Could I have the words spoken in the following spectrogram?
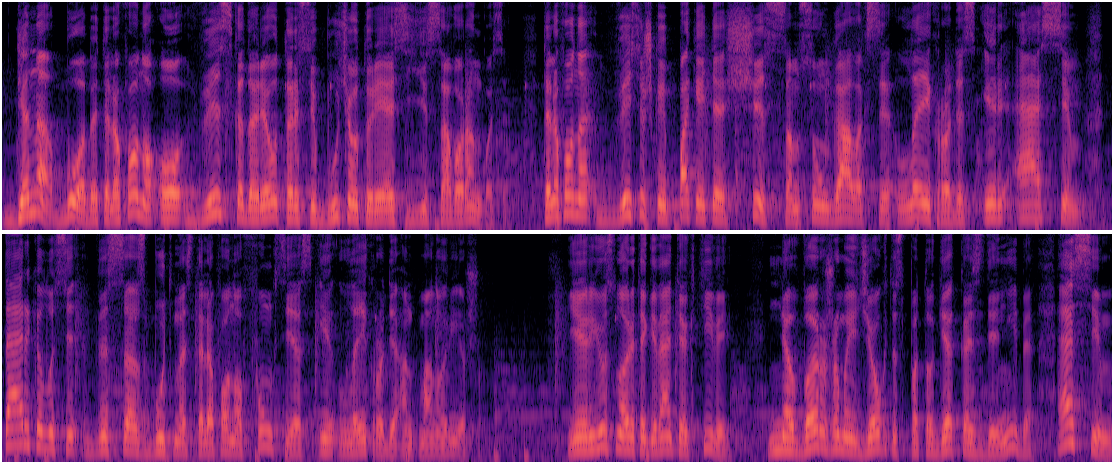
Diena buvo be telefono, o viską dariau tarsi būčiau turėjęs jį savo rankose. Telefoną visiškai pakeitė šis Samsung Galaxy laikrodis ir eSIM, perkelusi visas būtinas telefono funkcijas į laikrodį ant mano riešo. Jei ir jūs norite gyventi aktyviai, nevaržomai džiaugtis patogia kasdienybė, eSIM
